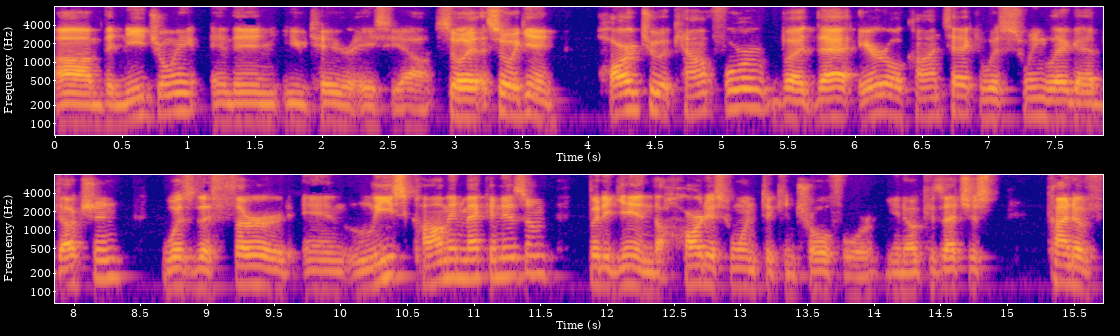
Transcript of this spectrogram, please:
um, the knee joint, and then you tear your ACL. So, so again, hard to account for, but that aerial contact with swing leg abduction was the third and least common mechanism, but again, the hardest one to control for, you know, because that's just kind of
